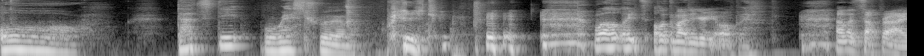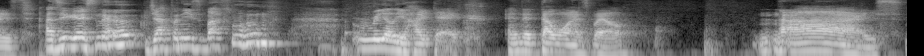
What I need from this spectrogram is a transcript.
oh, that's the restroom. Wait. well, it's automatically open. I was surprised. As you guys know, Japanese bathroom, really high tech. And that one as well. Nice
